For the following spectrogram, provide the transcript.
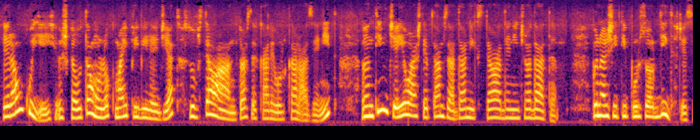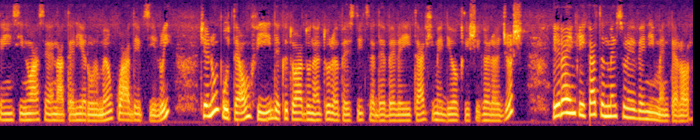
Erau cu ei, își căutau un loc mai privilegiat sub steaua întoarsă care urca la zenit, în timp ce eu așteptam zadarnic steaua de niciodată. Până și tipul sordid ce se insinuase în atelierul meu cu adepții lui, ce nu puteau fi decât o adunătură pestiță de veleitari mediocri și gălăgioși, era implicat în mersul evenimentelor,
